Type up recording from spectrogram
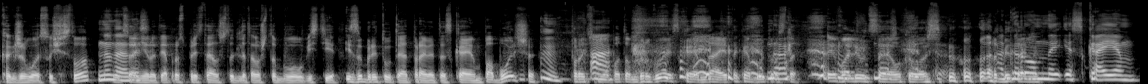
как живое существо ну, функционирует. Да, Я просто представил, что для того, чтобы его увести, изобретут и отправят СКМ побольше, против а. потом другой СКМ, да, и такая будет просто эволюция около Огромный СКМ.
